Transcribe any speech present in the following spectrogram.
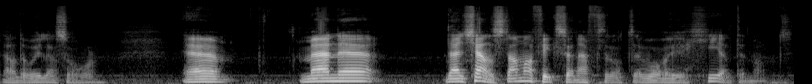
Det andra var ju Lasse Holm. Eh, men eh, den känslan man fick sen efteråt det var ju helt enormt.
